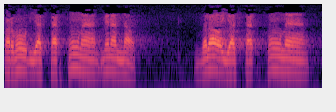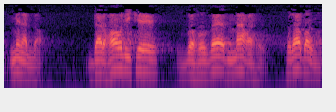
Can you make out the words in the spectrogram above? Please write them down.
فرمود یستخفون من الناس. ولا یستخفون من الله. در حالی که وهو معه. خدا با اونها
